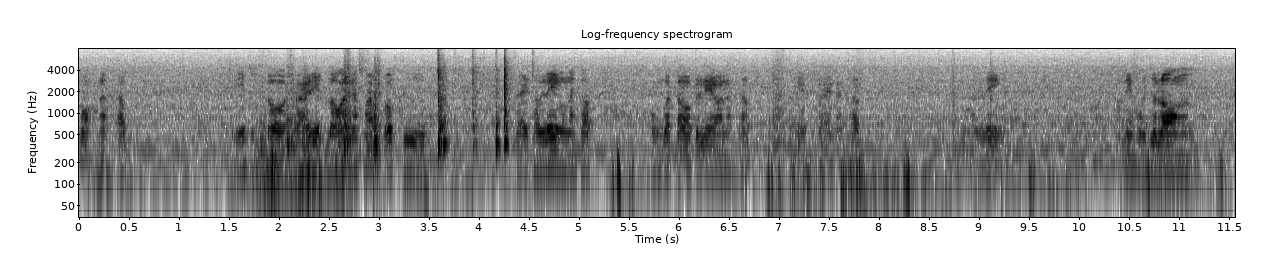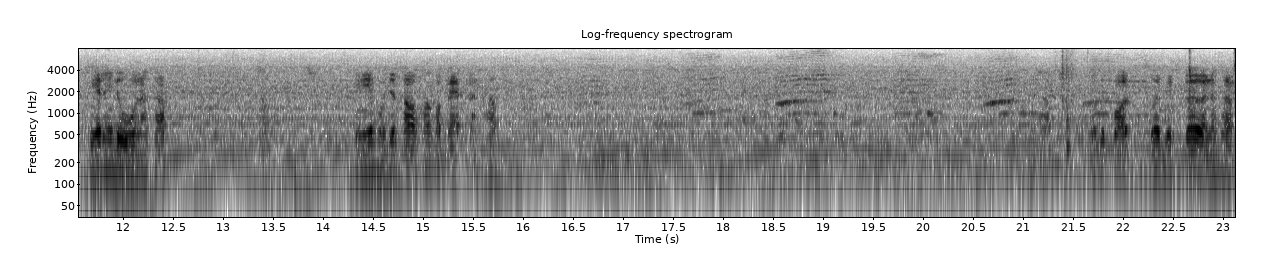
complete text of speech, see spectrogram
บวกนะครับนี่ผมต่อสายเรียบร้อยนะครับ ก็คือใสายคันเร่งนะครับ ผมก็ต่อไปแล้วนะครับเรียบไปนะครับคันเร่งนี่ผมจะลองเทสให้ดูนะครับทีนี้ผมจะต่อเข้ากับแบตนะครับเราจะปิดเปิดเบรกเกอร์นะครับ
